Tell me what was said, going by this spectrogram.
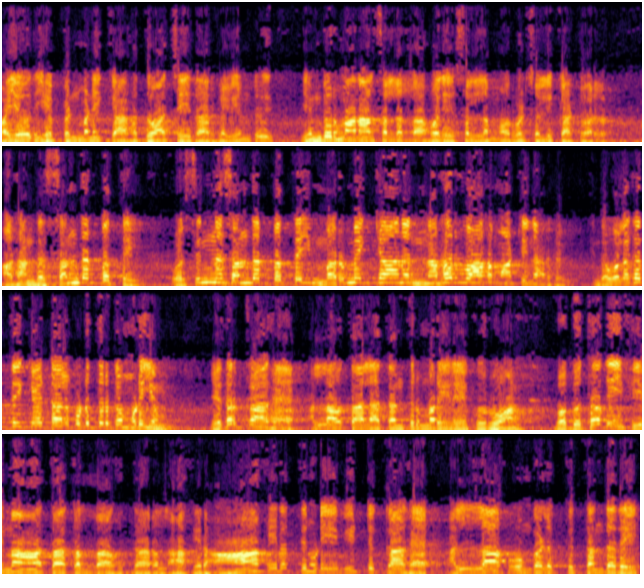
வயோதிக பெண்மணிக்காக துவா செய்தார்கள் என்று எம்பெருமானால் சல்லல்லாஹு அலி வஸல்லம் அவர்கள் சொல்லி காட்டுவார்கள். ஆக அந்த சந்தர்ப்பத்தை ஒரு சின்ன சந்தர்ப்பத்தை மறுமைக்கான நகர்வாக மாற்றினார்கள். இந்த உலகத்தை கேட்டால் கொடுத்திருக்க முடியும். எதற்காக? அல்லாஹ் தாலா தன் திருமறையிலே கூறுவான் ஆகிரத்தினுடைய வீட்டுக்காக அல்லாஹ் உங்களுக்கு தந்ததை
